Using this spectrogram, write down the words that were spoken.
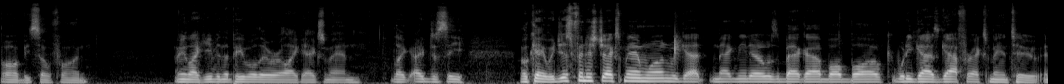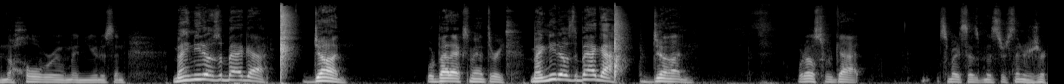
oh, it'd be so fun. I mean, like even the people that were like X Men, like I just see. Okay, we just finished X Men one. We got Magneto was a bad guy. Blah blah. What do you guys got for X Men two? And the whole room in unison. Magneto's a bad guy. Done. What about X Men 3? Magneto's the bad guy. Done. What else we got? Somebody says Mr. Sinister.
